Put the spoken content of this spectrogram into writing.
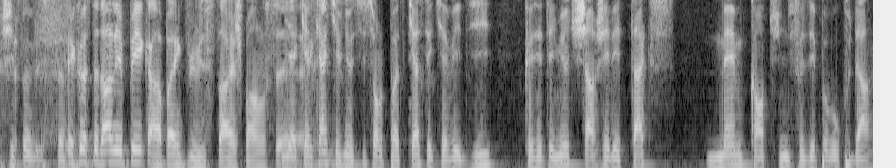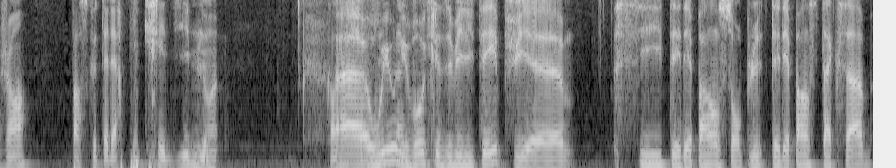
J'ai pas vu ça. Écoute, c'était dans les pires campagnes publicitaires, je pense. Il y a Euh, quelqu'un qui est venu aussi sur le podcast et qui avait dit que c'était mieux de charger les taxes même quand tu ne faisais pas beaucoup d'argent parce que tu as l'air plus crédible. Ouais. Euh, oui, au niveau crédibilité, puis euh, si tes dépenses sont plus tes dépenses taxables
